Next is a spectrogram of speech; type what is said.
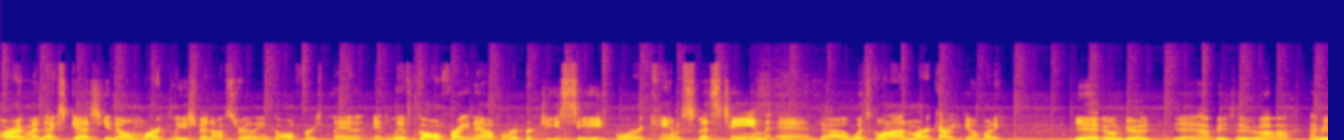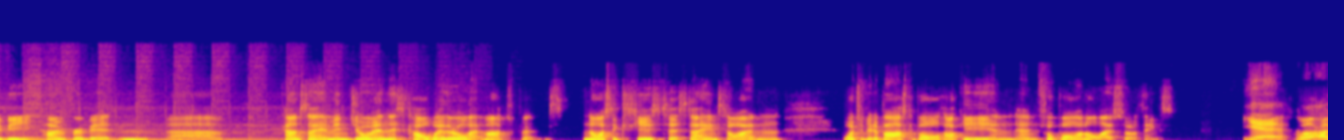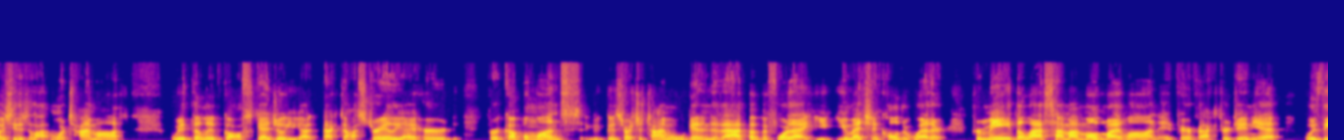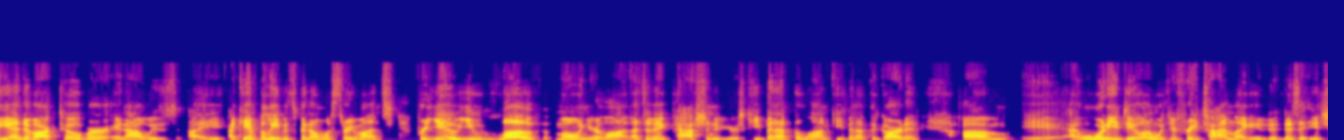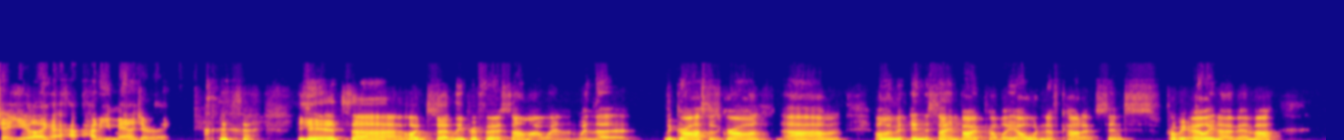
All right, my next guest, you know, Marc Leishman, Australian golfer. He's playing in LIV Golf right now for Ripper GC for Cam Smith's team. And uh, what's going on, Marc? How are you doing, buddy? Yeah, doing good. Yeah, happy to uh, happy to be home for a bit, and uh, can't say I'm enjoying this cold weather all that much, but it's a nice excuse to stay inside and watch a bit of basketball, hockey, and, and football, and all those sort of things. Yeah, well, obviously, there's a lot more time off with the LIV golf schedule. You got back to Australia, I heard, for a couple months, a good stretch of time. We'll get into that. But before that, you, you mentioned colder weather. For me, the last time I mowed my lawn in Fairfax, Virginia was the end of October, and I was I, I can't believe it's been almost three months. For you, you love mowing your lawn. That's a big passion of yours, keeping up the lawn, keeping up the garden. Um, eh, what are you doing with your free time? Like, does it itch at you? Like, how, how do you manage everything? yeah, it's. Uh, I'd certainly prefer summer when when the the grass is growing. Um, I'm in the same boat. Probably I wouldn't have cut it since probably early November.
